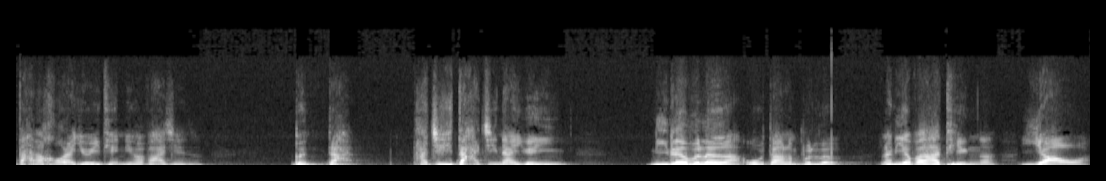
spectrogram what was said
打到后来有一天你会发现，笨蛋，他继续打进来，原因你乐不乐啊？我当然不乐，那你要不要他停啊？要啊，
